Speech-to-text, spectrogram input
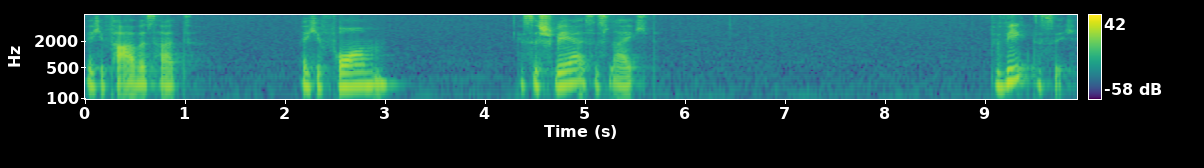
welche Farbe es hat, welche Form. Ist es schwer, ist es leicht? Bewegt es sich?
